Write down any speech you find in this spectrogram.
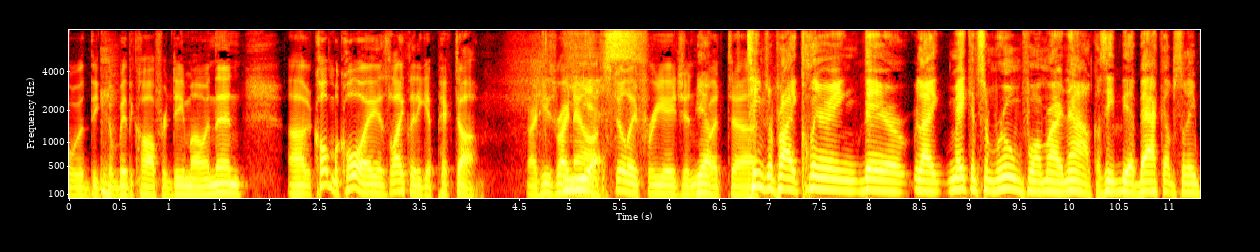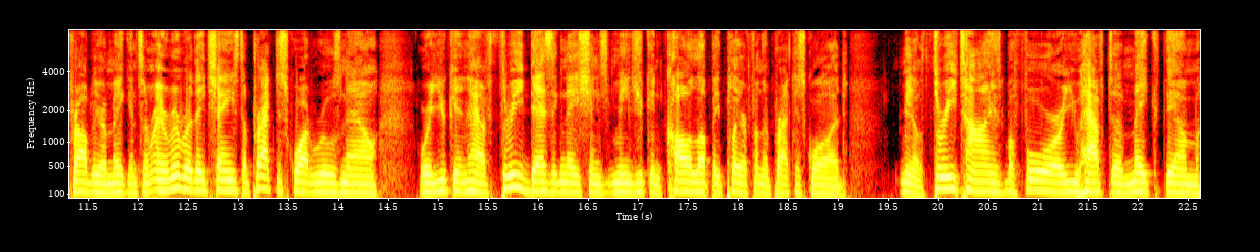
would be, would be the call for Demo, and then uh, Colt McCoy is likely to get picked up. Right, he's right now yes. still a free agent. Yep. But uh, teams are probably clearing their like making some room for him right now because he'd be a backup. So they probably are making some. And remember, they changed the practice squad rules now, where you can have three designations. Means you can call up a player from the practice squad, you know, three times before you have to make them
